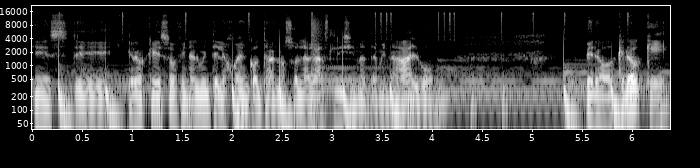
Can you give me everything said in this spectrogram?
Este, creo que eso finalmente le juega en contra no solo a Gasly, sino también a Albon. Pero creo que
